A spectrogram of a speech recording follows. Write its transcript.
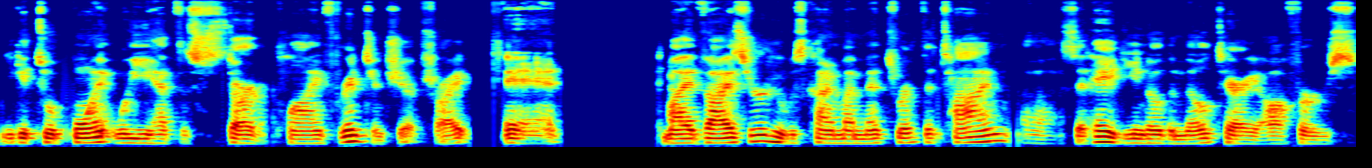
you get to a point where you have to start applying for internships, right? And my advisor, who was kind of my mentor at the time, uh, said, "Hey, do you know the military offers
